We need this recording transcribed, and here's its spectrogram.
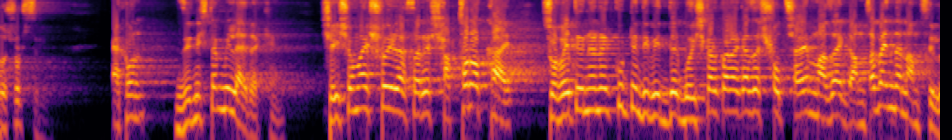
দোষর ছিল। এখন জিনিসটা মিলায় দেখেন, সেই সময় স্বৈরাচারের স্বার্থ রক্ষায় সোভিয়েত ইউনিয়নের কূটনীতিবিদদের বহিষ্কার করার কাজে সোদ সাহেব মাজায় গামছা বাইন্দা নাম ছিল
